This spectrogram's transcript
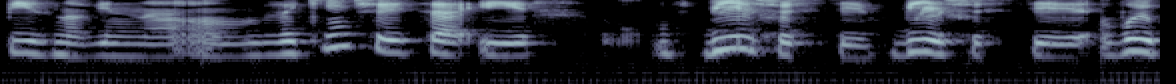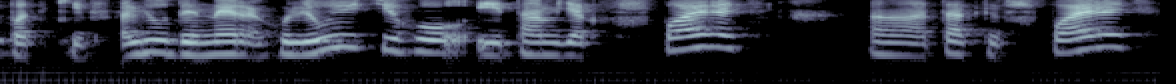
пізно він ем, закінчується, і в більшості в більшості випадків люди не регулюють його і там як вшпарять так і вшпарять,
